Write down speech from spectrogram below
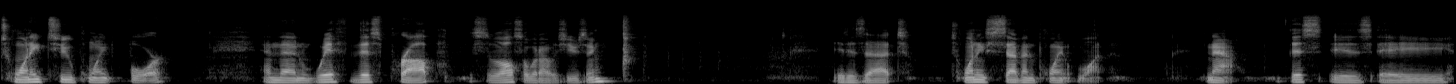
22.4 and then with this prop this is also what I was using it is at 27.1 now this is a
